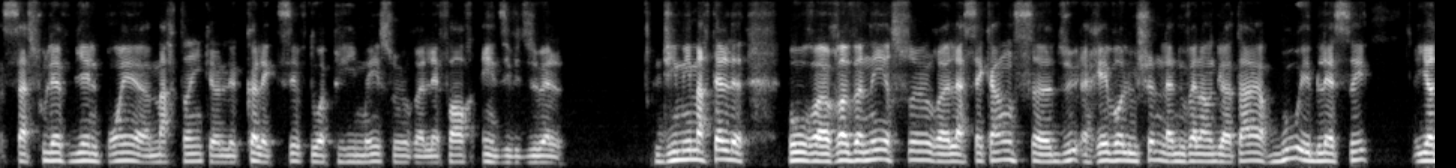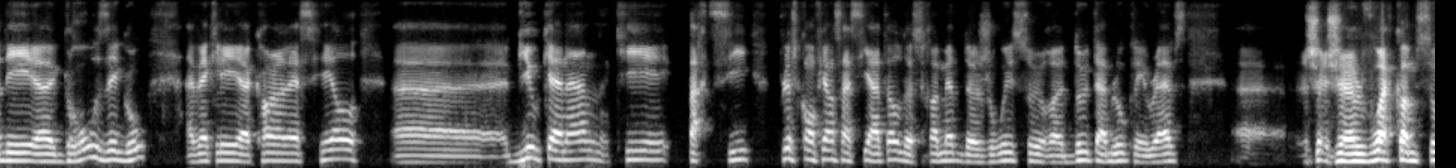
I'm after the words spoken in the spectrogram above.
ça soulève bien le point, euh, Martin, que le collectif doit primer sur euh, l'effort individuel. Jimmy Martel, pour revenir sur la séquence du Revolution, la Nouvelle-Angleterre, Bou est blessé. Il y a des gros égaux avec les Carles Hill, Buchanan qui est parti. Plus confiance à Seattle de se remettre de jouer sur deux tableaux que les Revs je, le vois comme ça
